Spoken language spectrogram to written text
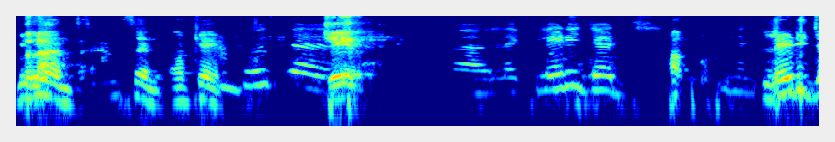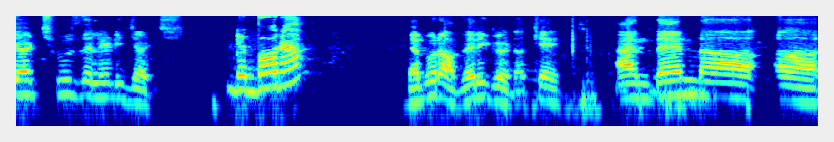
Gideon, Samson. Okay, Jair. Like lady judge? Uh, lady judge. Who's the lady judge? Deborah? Deborah, very good. Okay, and then uh, uh,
